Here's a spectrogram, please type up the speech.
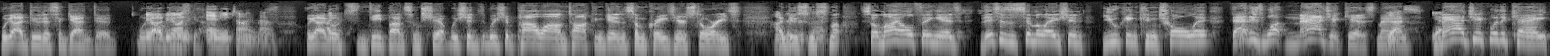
We gotta do this again, dude. We I'll be do on again. anytime, man. We gotta go I- deep on some shit. We should we should powwow and talk and get in some crazier stories and do some 100%. sm- So my whole thing is this is a simulation. You can control it. That is Yes. what what magic is, man. Yes, yes. Magic with a K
